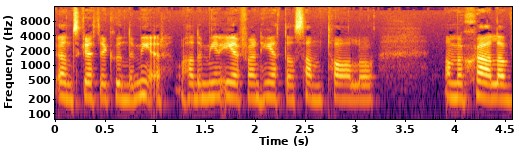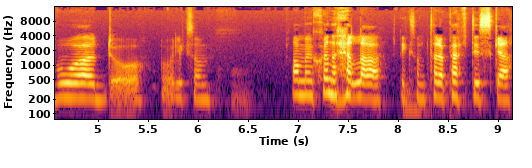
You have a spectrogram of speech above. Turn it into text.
önskar att jag kunde mer och hade mer erfarenhet av samtal och ja, men själavård och, och liksom ja, men generella liksom, terapeutiska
